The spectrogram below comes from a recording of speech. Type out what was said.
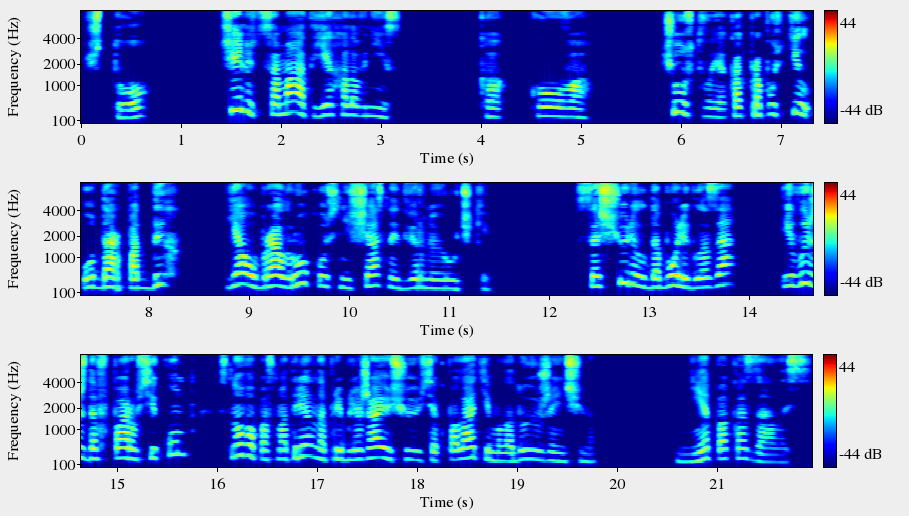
Что? Челюсть сама отъехала вниз. Какого? Чувствуя, как пропустил удар под дых, я убрал руку с несчастной дверной ручки. Сощурил до боли глаза и, выждав пару секунд, снова посмотрел на приближающуюся к палате молодую женщину. Не показалось.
